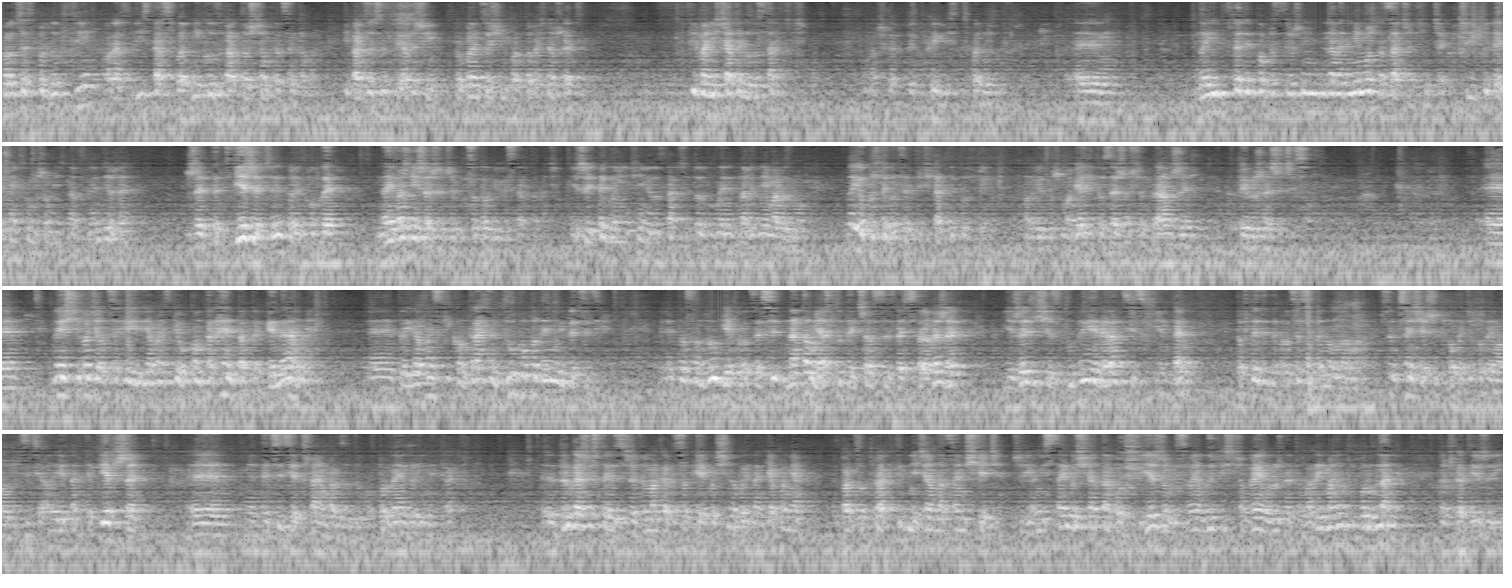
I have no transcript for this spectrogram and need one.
proces produkcji oraz lista składników z wartością procentową. I bardzo często ja też próbowałem coś importować, na przykład firma nie chciała tego dostarczyć, na przykład tej listy składników. No i wtedy po prostu już nawet nie można zacząć niczego. Czyli tutaj Państwo muszą mieć na względzie, że, że te dwie rzeczy to jest w ogóle najważniejsza rzecz, żeby cokolwiek wystartować. Jeżeli tego nic się nie dostarczy, to w ogóle nawet nie ma rozmowy. No i oprócz tego certyfikaty, to tutaj panowie też omawiali, to w zależności od branży, tutaj różne rzeczy są. E, no jeśli chodzi o cechy japońskiego kontrahenta, tak generalnie, e, to japoński kontrahent długo podejmuje decyzje. E, to są długie procesy, natomiast tutaj trzeba sobie zdać sprawę, że jeżeli się zbuduje relację z klientem, to wtedy te procesy będą normalne. W tym sensie szybko będzie podejmował decyzję, ale jednak te pierwsze decyzje trwają bardzo długo w porównaniu do innych krajów. Druga rzecz to jest, że wymaga wysokiej jakości, no bo jednak Japonia bardzo proaktywnie działa na całym świecie. Czyli oni z całego świata, bo przyjeżdżą, wysyłają ludzi, ściągają różne towary i mają tu porównanie. Na przykład jeżeli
